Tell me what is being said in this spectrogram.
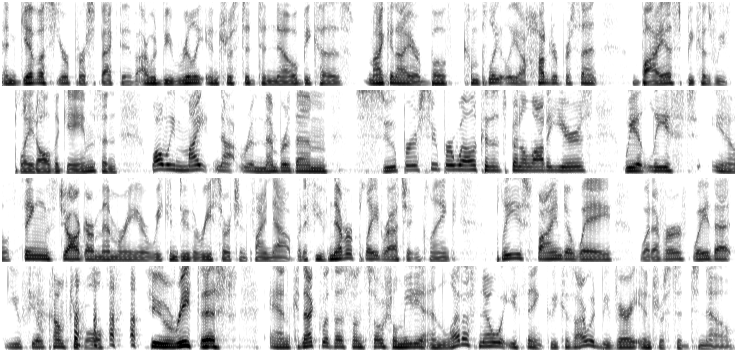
and give us your perspective. I would be really interested to know because Mike and I are both completely 100% biased because we've played all the games. And while we might not remember them super, super well because it's been a lot of years, we at least, you know, things jog our memory or we can do the research and find out. But if you've never played Ratchet and Clank, please find a way, whatever way that you feel comfortable, to read this and connect with us on social media and let us know what you think because I would be very interested to know.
